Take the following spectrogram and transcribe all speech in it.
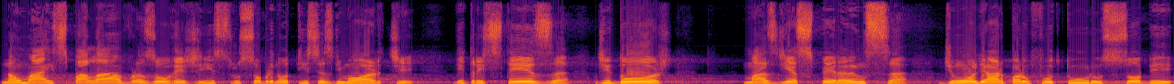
Não mais palavras ou registros sobre notícias de morte, de tristeza, de dor, mas de esperança, de um olhar para o futuro sob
